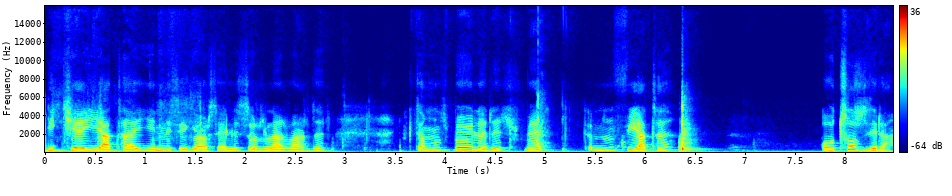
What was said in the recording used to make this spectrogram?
Dikey, yatay, yeni nesil görselli sorular vardır. Kitabımız böyledir ve kitabımızın fiyatı 30 lira.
